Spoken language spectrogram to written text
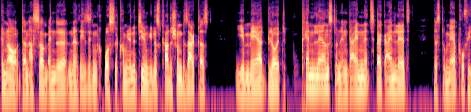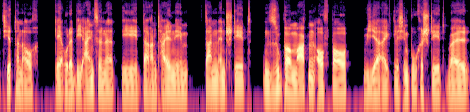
genau, dann hast du am Ende eine riesengroße Community und wie du es gerade schon gesagt hast, je mehr Leute du kennenlernst und in dein Netzwerk einlädst, desto mehr profitiert dann auch der oder die Einzelne, die daran teilnehmen. Dann entsteht ein super Markenaufbau, wie er eigentlich im Buche steht, weil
